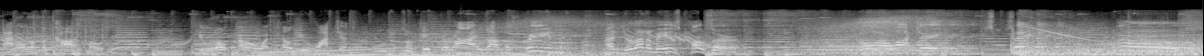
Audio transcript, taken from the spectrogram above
battle of the cosmos? You won't know until you watch it. So keep your eyes on the screen and your enemies closer. You're watching Space Goose!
